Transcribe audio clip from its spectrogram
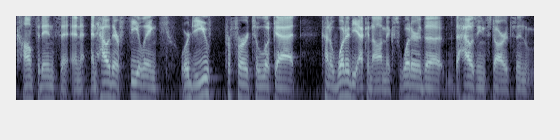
confidence and, and, and how they're feeling, or do you prefer to look at kind of what are the economics, what are the, the housing starts, and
